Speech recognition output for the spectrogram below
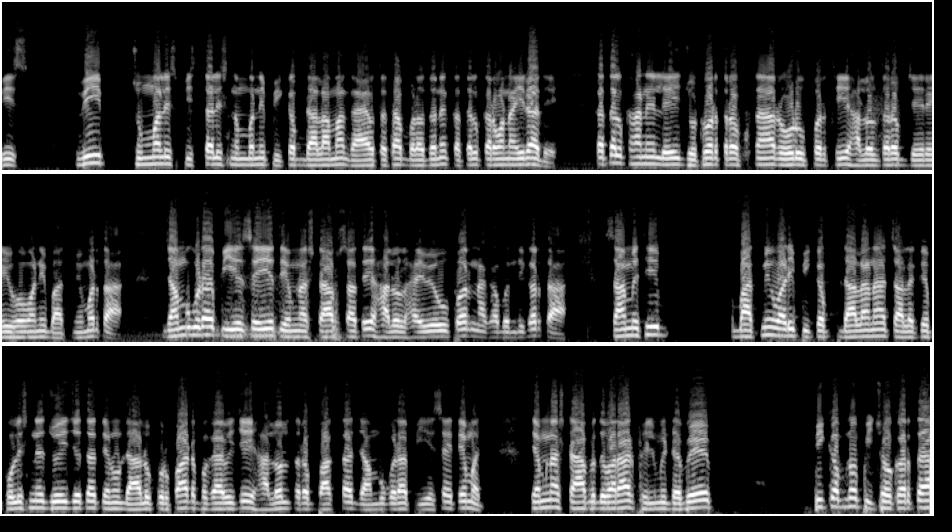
વીસ, વી ચુમ્માલીસ પિસ્તાલીસ નંબરની પિકઅપ ડાલામાં ગાયો તથા બળદોને કતલ કરવાના ઈરાદે કતલખાને લઈ જોઠવડ તરફના રોડ ઉપરથી હાલોલ તરફ જઈ રહી હોવાની બાતમી મળતા જાંબુગોડા પીએસઆઈએ તેમના સ્ટાફ સાથે હાલોલ હાઈવે ઉપર નાકાબંધી કરતા સામેથી બાતમીવાળી પિકઅપ ડાલાના ચાલકે પોલીસને જોઈ જતા તેનું ડાલું પૂરપાટ ભગાવી જઈ હાલોલ તરફ ભાગતા જાંબુગોડા પીએસઆઈ તેમજ તેમના સ્ટાફ દ્વારા ફિલ્મી ઢબે પિકઅપનો પીછો કરતા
